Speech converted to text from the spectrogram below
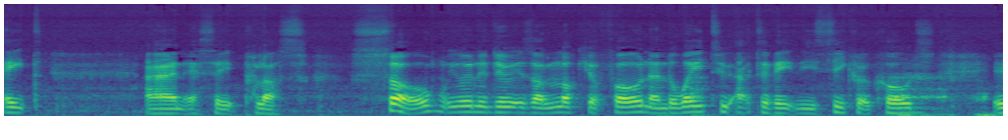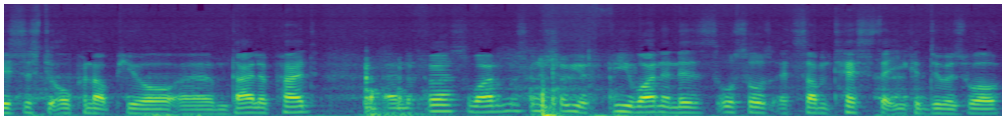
S8 and S8 Plus. So what you want to do is unlock your phone and the way to activate these secret codes is just to open up your um, dialer pad and the first one I'm just going to show you a few one and there's also some tests that you can do as well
